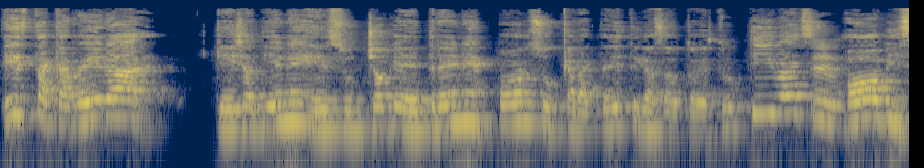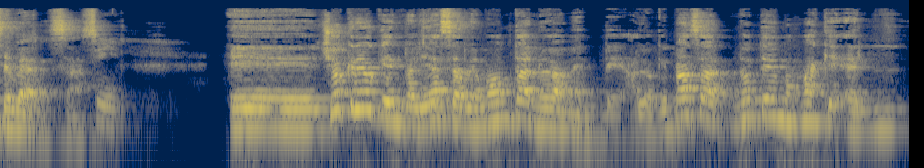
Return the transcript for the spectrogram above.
esta carrera que ella tiene es un choque de trenes por sus características autodestructivas Mm. o viceversa. Sí. Eh, yo creo que en realidad se remonta nuevamente a lo que pasa, no tenemos más que el-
